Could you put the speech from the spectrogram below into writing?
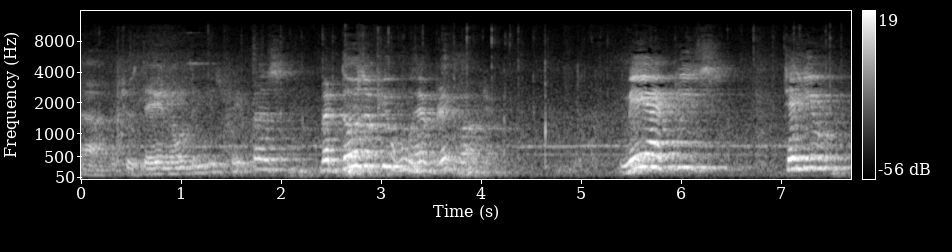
uh, which was there in all the newspapers. But those of you who have read about it, may I please tell you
